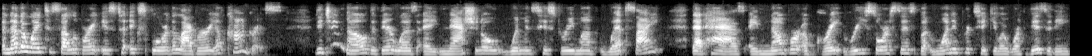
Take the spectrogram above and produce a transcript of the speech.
Another way to celebrate is to explore the Library of Congress. Did you know that there was a National Women's History Month website that has a number of great resources, but one in particular worth visiting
